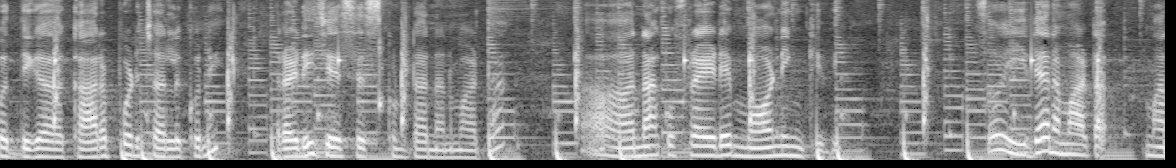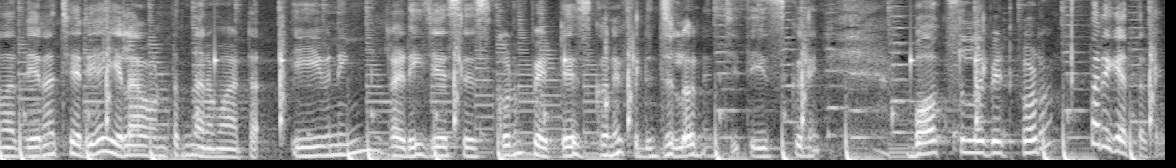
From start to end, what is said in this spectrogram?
కొద్దిగా కారపొడి చల్లుకుని రెడీ చేసేసుకుంటాను అనమాట నాకు ఫ్రైడే మార్నింగ్కి ఇది. సో ఇదే అనమాట మన దినచర్య ఇలా ఉంటుందన్నమాట. ఈవినింగ్ రెడీ చేసేసుకొని పెట్టేసుకొని ఫ్రిడ్జ్లో నుంచి తీసుకుని బాక్స్లో పెట్టుకోవడం పరిగెత్తడం.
